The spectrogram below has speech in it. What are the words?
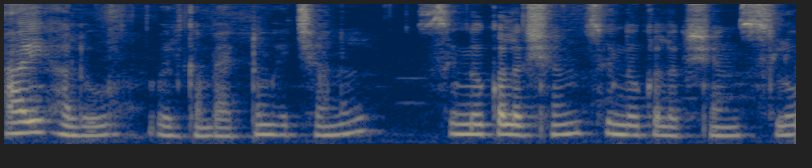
Hi hello. Welcome back to my channel. Sindhu collection Sindhu కలెక్షన్స్లో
